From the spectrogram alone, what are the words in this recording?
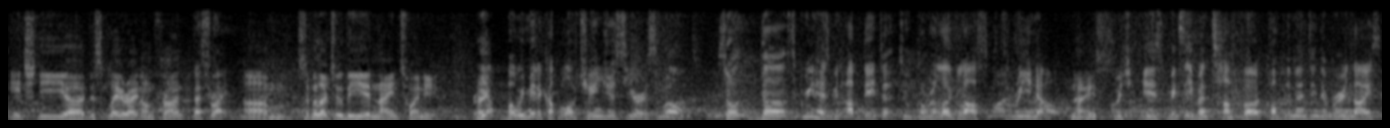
HD uh, display right on front. That's right. Um, similar to the 920. Right? Yeah, but we made a couple of changes here as well. So the screen has been updated to Gorilla Glass 3 now. Nice. Which is makes it even tougher, complementing the very nice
